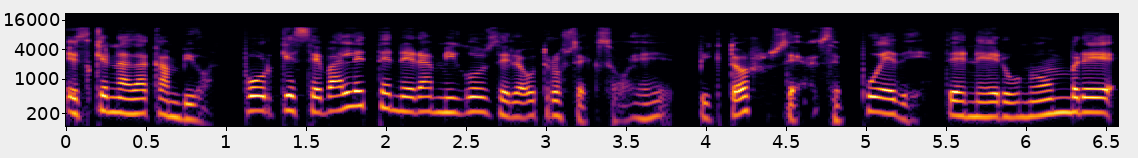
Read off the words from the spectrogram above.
es que nada cambió. Porque se vale tener amigos del otro sexo, ¿eh, Víctor? O sea, se puede tener un hombre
